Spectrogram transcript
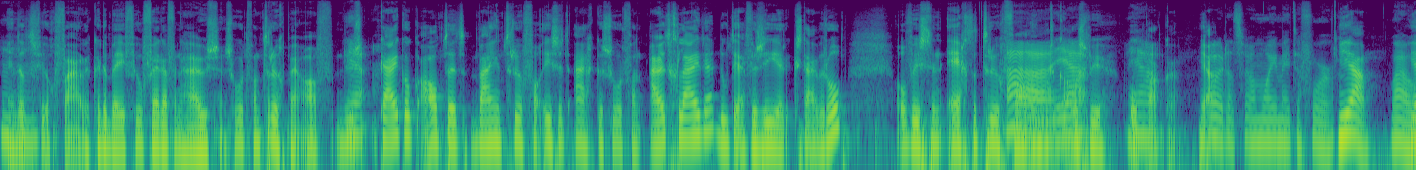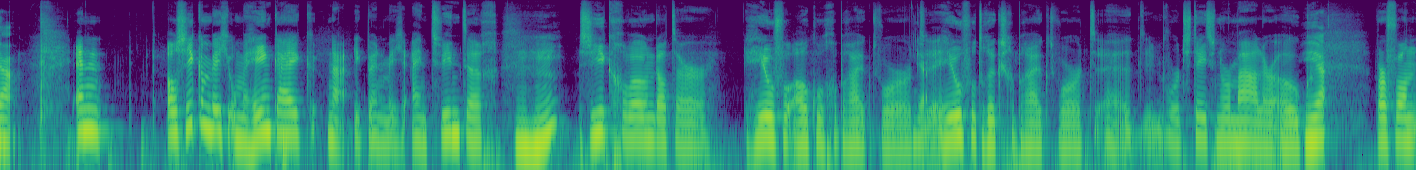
En dat Mhm. is veel gevaarlijker. Dan ben je veel verder van huis. Een soort van terug bij af. Dus Ja. kijk ook altijd bij een terugval. Is het eigenlijk een soort van uitglijden? Doet even zeer, ik sta weer op. Of is het een echte terugval en Ah, moet ik ja. alles weer oppakken? Ja, Oh, dat is wel een mooie metafoor. ja, Wauw. ja. En als ik een beetje om me heen kijk, nou, ik ben een beetje eind twintig, Mhm. zie ik gewoon dat er heel veel alcohol gebruikt wordt, Ja. eh, heel veel drugs gebruikt wordt. eh, het wordt steeds normaler ook. ja, Waarvan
